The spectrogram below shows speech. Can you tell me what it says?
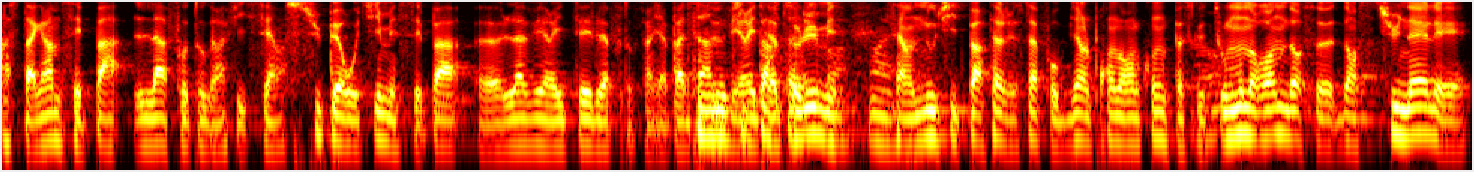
Instagram, c'est pas la photographie. C'est un super outil, mais c'est pas euh, la vérité de la photo. Enfin, il n'y a pas de, de vérité absolue, mais ouais. c'est un outil de partage. Et ça, faut bien le prendre en compte parce que tout le monde rentre dans ce, dans ce tunnel. Et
